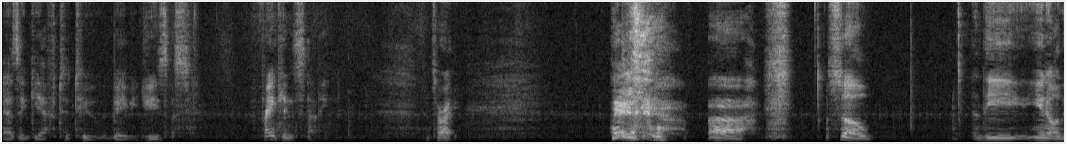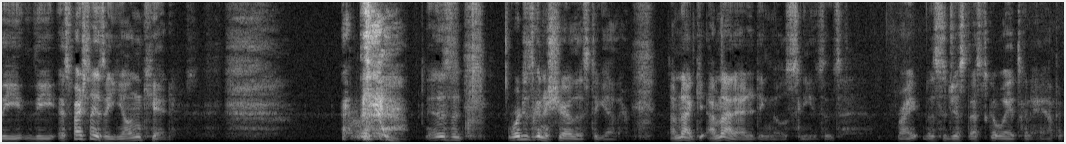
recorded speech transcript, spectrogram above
as a gift to baby Jesus. Frankenstein. That's right. uh, so the you know the the especially as a young kid this is we're just going to share this together i'm not i'm not editing those sneezes right this is just that's the way it's going to happen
